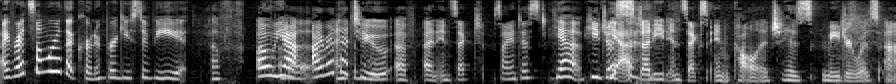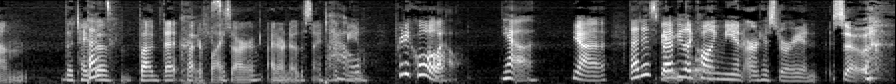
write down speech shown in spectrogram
I read somewhere that Cronenberg used to be a. f- Oh yeah, uh, I read that too. Of an insect scientist. Yeah, he just yeah. studied insects in college. His major was um, the type That's of bug that butterflies are. I don't know the scientific Wow. name. Pretty cool. Wow. Yeah, Yeah, that is. that'd be like cool. calling me an art historian. So,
